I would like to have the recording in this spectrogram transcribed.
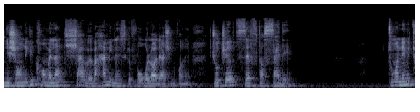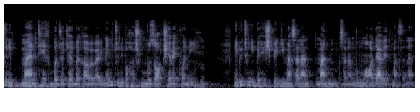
نشانه کاملا شبه و همین است که فوق العادهش می‌کنه. جوکر صفر تا صده. تو ما نمی‌تونی منطق با جوکر به کار ببری. نمی‌تونی باهاش مذاکره کنی. نمی‌تونی بهش بگی مثلا من مثلا اون مادرت مثلا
